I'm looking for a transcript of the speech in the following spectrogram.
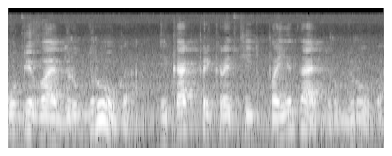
убивать друг друга и как прекратить поедать друг друга.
